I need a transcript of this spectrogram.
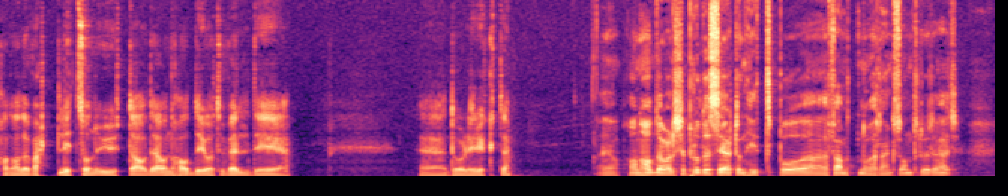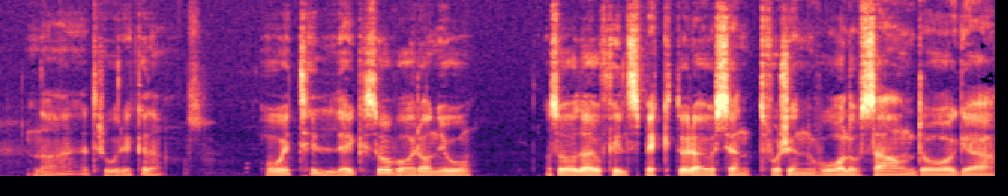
han hadde vært litt sånn ute av det. og Han hadde jo et veldig eh, dårlig rykte. Ja. Han hadde vel ikke produsert en hit på eh, 15 år, eller noe sånt, tror jeg. her. Nei, jeg tror ikke det. Og i tillegg så var han jo Altså, det er jo Phil Spector er jo kjent for sin wall of sound og eh,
